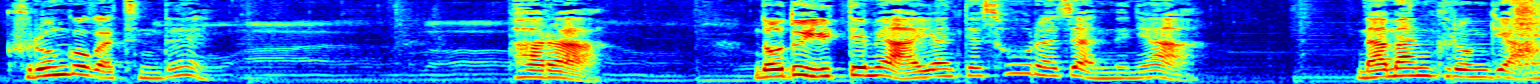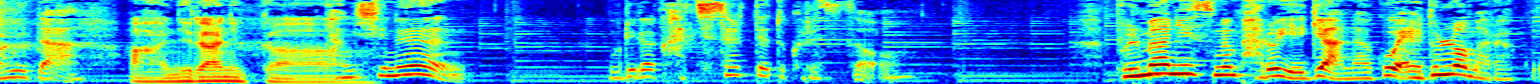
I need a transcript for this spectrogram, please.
그런 거 같은데. 봐라. 너도 일 때문에 아이한테 소홀하지 않느냐? 나만 그런 게 아니다. 아니라니까. 당신은 우리가 같이 살 때도 그랬어. 불만이 있으면 바로 얘기 안 하고 애둘러 말하고.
